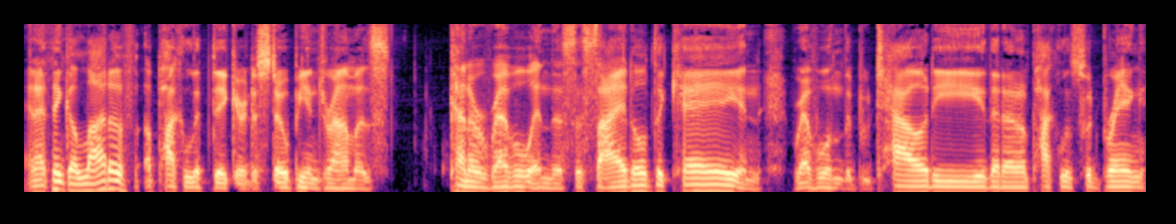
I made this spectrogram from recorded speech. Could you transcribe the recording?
And I think a lot of apocalyptic or dystopian dramas kind of revel in the societal decay and revel in the brutality that an apocalypse would bring.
